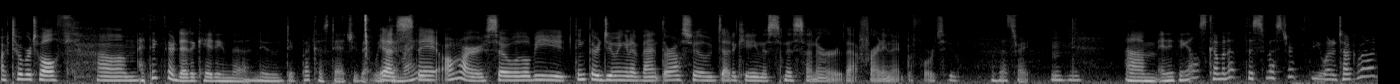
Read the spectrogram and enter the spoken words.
October 12th. Um, I think they're dedicating the new Dick Butkus statue that weekend, yes, right? they are. So they'll be. I think they're doing an event. They're also dedicating the Smith Center that Friday night before too. Oh, that's right. hmm Um, anything else coming up this semester that you want to talk about?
